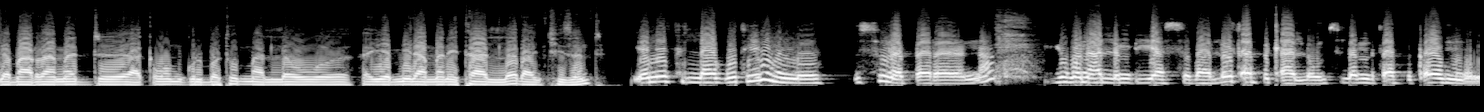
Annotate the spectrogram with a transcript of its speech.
ለማራመድ አቅሙም ጉልበቱም አለው የሚል አመኔታ አለ በአንቺ ዘንድ? የእኔ ፍላጎቴም እሱ ነበረ እና ይሆናልን ብዬ አስባለሁ። እጠብቃለሁም ስለምጠብቀውም ነው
